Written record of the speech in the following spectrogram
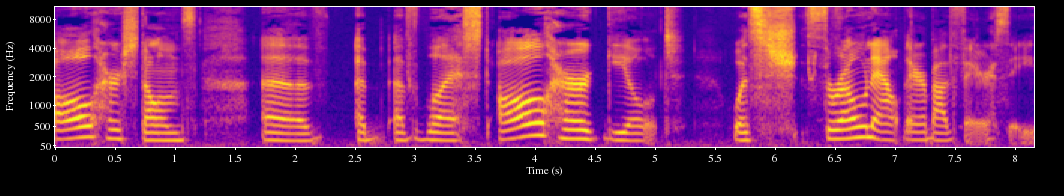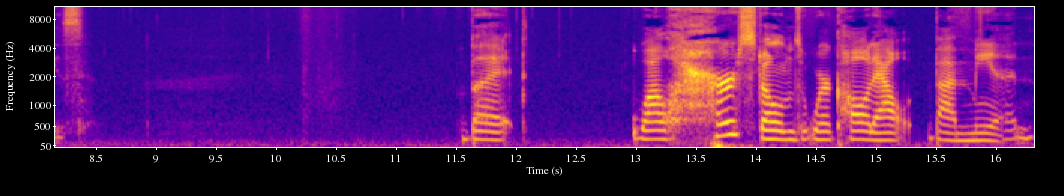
all her stones of, of, of lust, all her guilt was sh- thrown out there by the Pharisees. But while her stones were called out by men,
